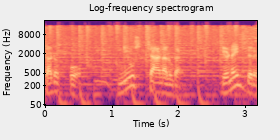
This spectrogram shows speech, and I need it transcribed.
தடுப்போம் நியூஸ் சேனலுடன் இணைந்திரு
